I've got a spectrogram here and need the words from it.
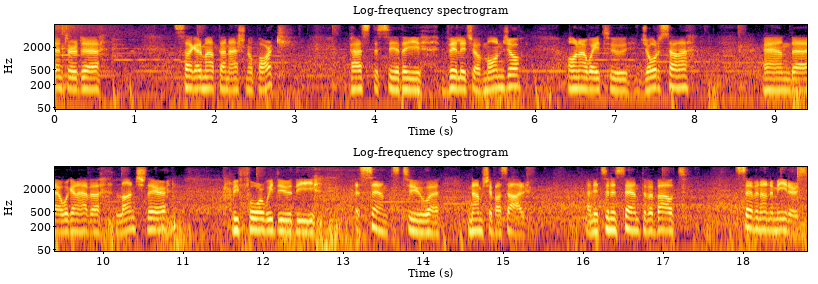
entered uh, Sagarmatha National Park, past the, the village of Monjo, on our way to Jorsala, and uh, we're gonna have a lunch there before we do the ascent to uh, Namche Bazar. And it's an ascent of about 700 meters.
